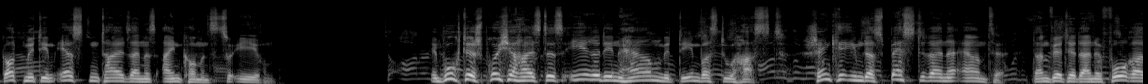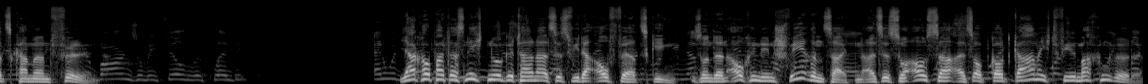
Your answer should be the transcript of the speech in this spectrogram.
Gott mit dem ersten Teil seines Einkommens zu ehren. Im Buch der Sprüche heißt es, ehre den Herrn mit dem, was du hast. Schenke ihm das Beste deiner Ernte, dann wird er deine Vorratskammern füllen. Jakob hat das nicht nur getan, als es wieder aufwärts ging, sondern auch in den schweren Zeiten, als es so aussah, als ob Gott gar nicht viel machen würde.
